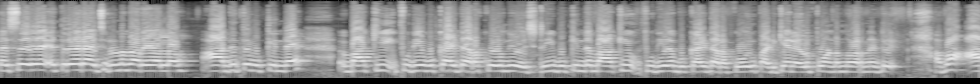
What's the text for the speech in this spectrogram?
മെസ്സേജ് എത്ര പേര് അയച്ചിട്ടുണ്ടെന്ന് അറിയാമല്ലോ ആദ്യത്തെ ബുക്കിന്റെ ബാക്കി പുതിയ ബുക്കായിട്ട് ഇറക്കുമോ എന്ന് ചോദിച്ചിട്ട് ഈ ബുക്കിന്റെ ബാക്കി പുതിയ ബുക്കായിട്ട് ഇറക്കുമോ പഠിക്കാൻ എളുപ്പമുണ്ടെന്ന് പറഞ്ഞിട്ട്. അപ്പോൾ ആ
